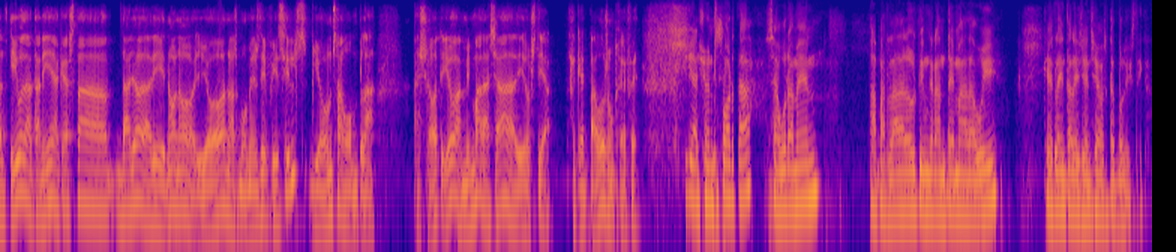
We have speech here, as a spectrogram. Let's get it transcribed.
El tio de tenir aquesta... d'allò de dir, no, no, jo en els moments difícils, jo un segon pla. Això, tio, a mi em va deixar de dir, hòstia, aquest pavo és un jefe. I això ens porta, segurament, a parlar de l'últim gran tema d'avui, que és la intel·ligència basquetbolística.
